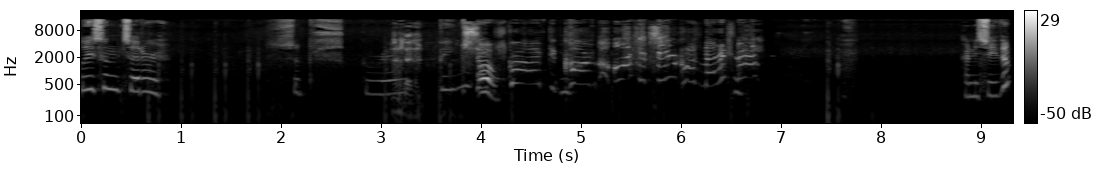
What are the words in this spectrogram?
please consider subscribing. Oh, Subscribe to Carm. Oh, I can see your cosmetics now. can you see them?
